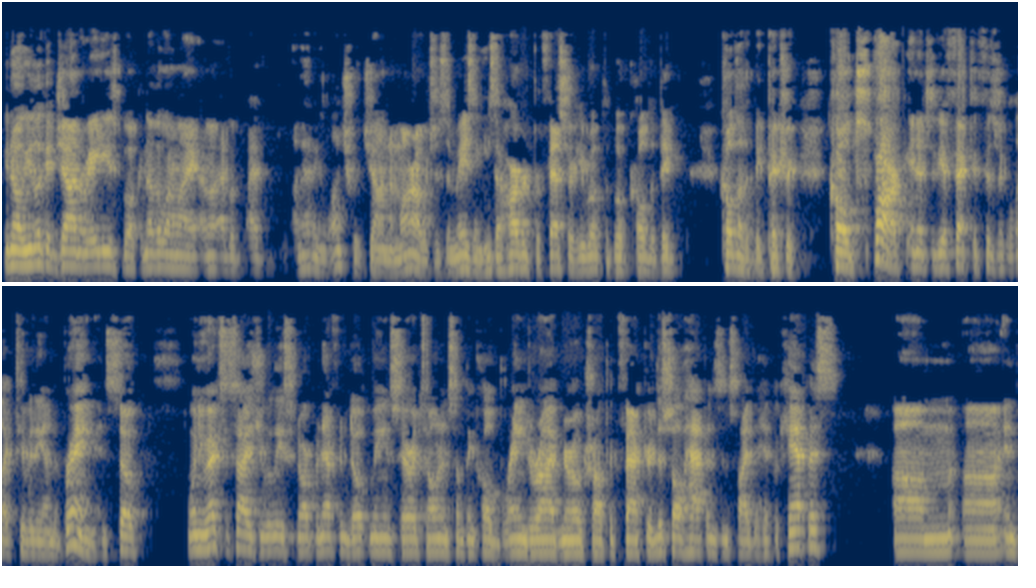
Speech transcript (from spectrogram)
you know, you look at John Ratey's book, another one of my, I have a, I have, I'm having lunch with John tomorrow, which is amazing. He's a Harvard professor. He wrote the book called The Big, called not The Big Picture, called Spark, and it's the effect of physical activity on the brain. And so when you exercise, you release norepinephrine, dopamine, serotonin, something called brain derived neurotrophic factor. This all happens inside the hippocampus um, uh, in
